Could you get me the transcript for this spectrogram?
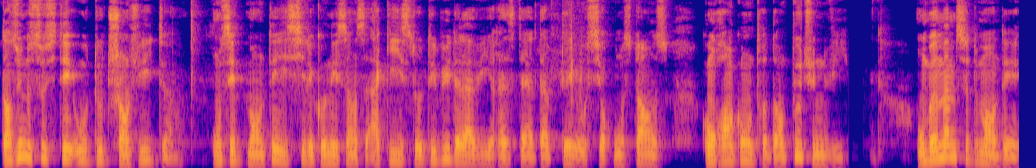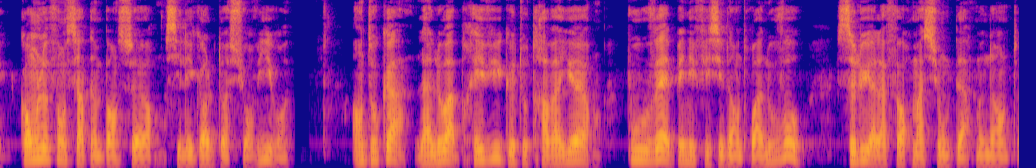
dans une société où tout change vite. On s'est demandé si les connaissances acquises au début de la vie restaient adaptées aux circonstances qu'on rencontre dans toute une vie. On peut même se demander, comme le font certains penseurs, si l'école doit survivre. En tout cas, la loi a prévu que tout travailleur pouvait bénéficier d'un droit nouveau, celui à la formation permanente.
